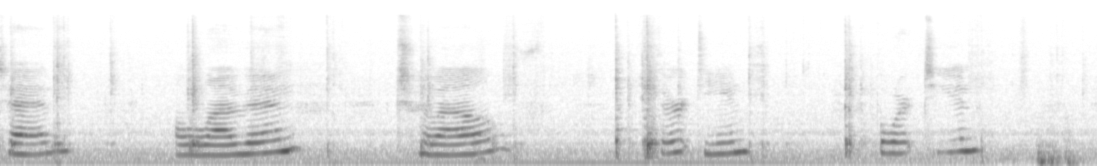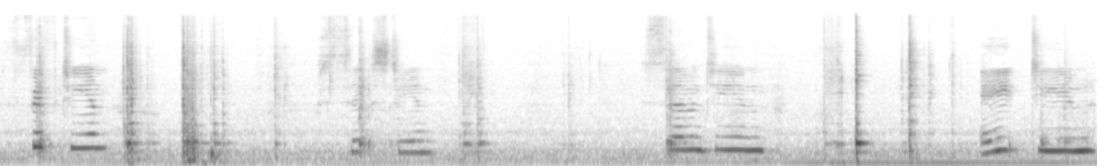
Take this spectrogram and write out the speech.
ten, eleven, twelve, thirteen, fourteen, fifteen, sixteen. 17, 18,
